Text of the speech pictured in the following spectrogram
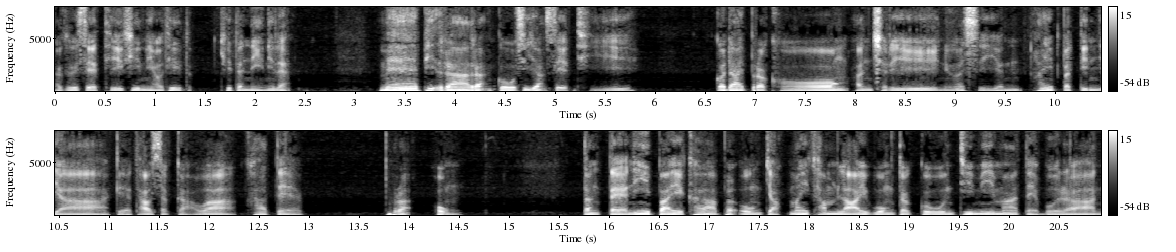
ก็คือเศรษฐีขี้เหนียวที่ขี้ตนีนี่แหละ แม้พิราระโกศยะเศรษฐี ก็ได้ประคองอัญชรีเหนือเสียนให้ปฏิญญาแก่เท้าสกกาว่าข้าแต่พระองค์ ตั้งแต่นี้ไปข้าพระองค์จักไม่ทำลายวงตระกูลที่มีมาแต่โบราณ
